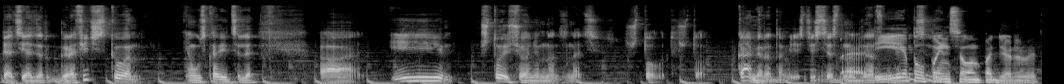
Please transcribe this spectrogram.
5 ядер графического ускорителя. Э, и что еще о нем надо знать? Что вот, что? Камера там есть, естественно. Да, и Apple Pencil он поддерживает.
